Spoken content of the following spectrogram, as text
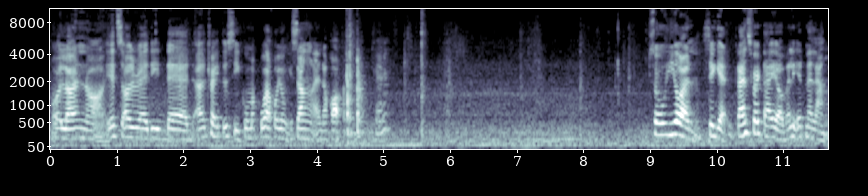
Wala na. It's already dead. I'll try to see kung makuha ko yung isang ano ko. Okay? So, yon Sige, transfer tayo. Maliit na lang.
